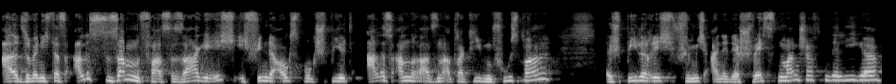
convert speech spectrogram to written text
Also, wenn ich das alles zusammenfasse, sage ich, ich finde, Augsburg spielt alles andere als einen attraktiven Fußball. Spielerisch für mich eine der schwächsten Mannschaften der Liga.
